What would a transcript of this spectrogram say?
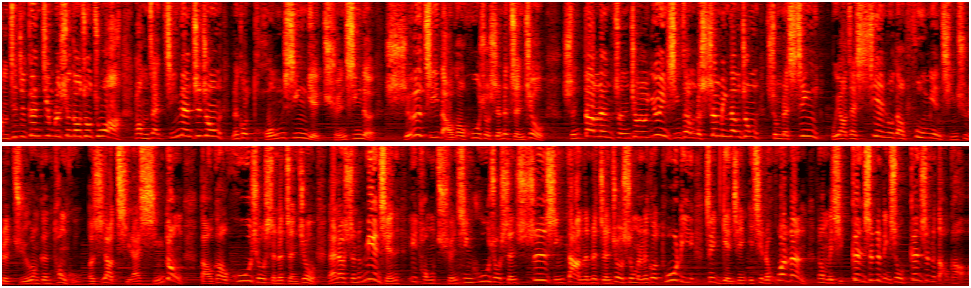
让我们接着更进一步的宣告说：主啊，让我们在急难之中能够同心也全心的舍己祷告，呼求神的拯救。神大能拯救又运行在我们的生命当中，使我们的心不要再陷入到负面情绪的绝望跟痛苦，而是要起来行动，祷告呼求神的拯救，来到神的面前，一同全心呼求神施行大能的拯救，使我们能够脱离这眼前一切的患难。让我们一起更深的领受，更深的祷告。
